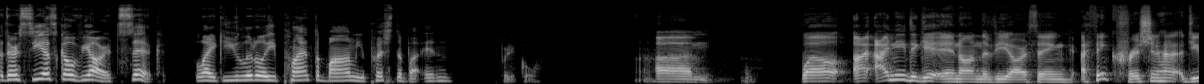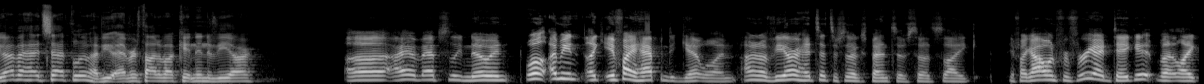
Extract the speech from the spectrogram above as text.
there's CS:GO VR. It's sick. Like you literally plant the bomb, you push the button. It's pretty cool. Uh, Um, well, I, I need to get in on the VR thing. I think Christian, ha- do you have a headset, Blue? Have you ever thought about getting into VR? Uh, I have absolutely no. In- well, I mean, like if I happen to get one, I don't know. VR headsets are so expensive, so it's like if I got one for free, I'd take it. But like,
